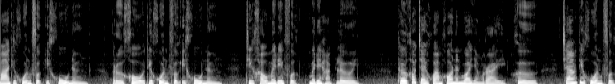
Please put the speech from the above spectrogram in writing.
ม้าที่ควรฝึกอีกคู่หนึ่ง หรือโคที่ควรฝึกอีกคู่หนึ่ง ที่เขาไม่ได้ฝึกไม่ได้หัดเลย เธอเข้าใจความข้อนั้นว่าอย่างไร คือ ช้างที่ควรฝึก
